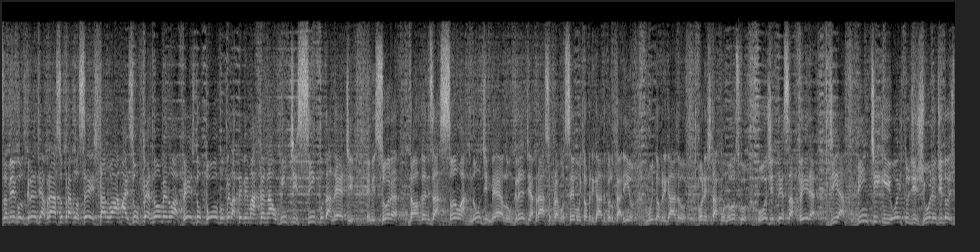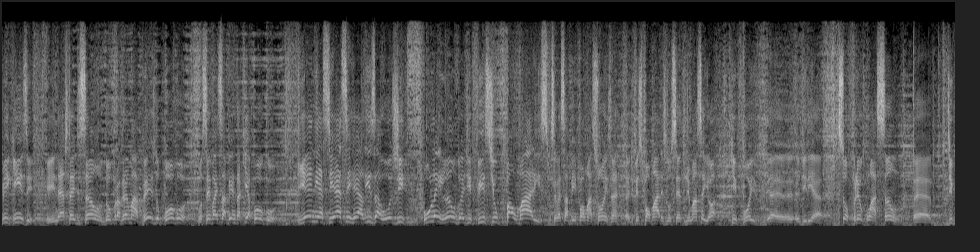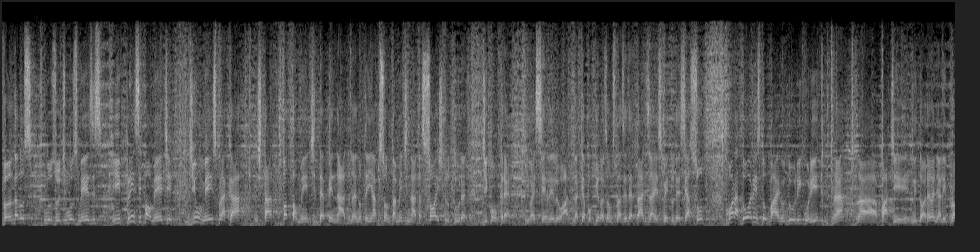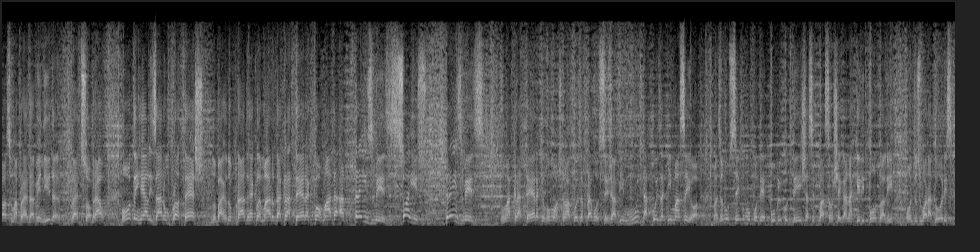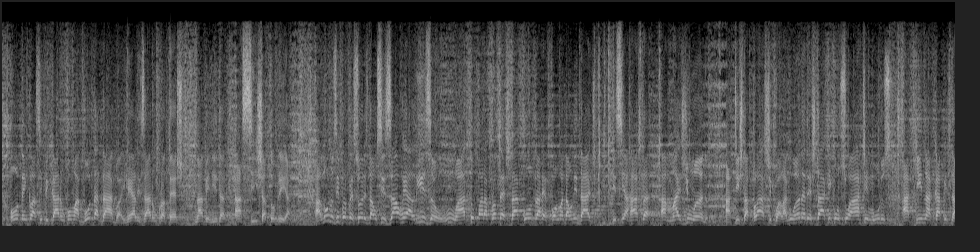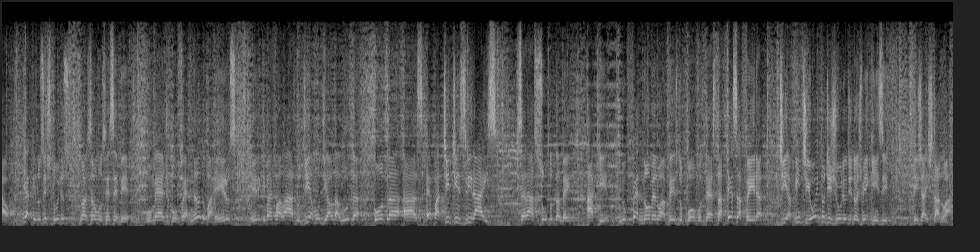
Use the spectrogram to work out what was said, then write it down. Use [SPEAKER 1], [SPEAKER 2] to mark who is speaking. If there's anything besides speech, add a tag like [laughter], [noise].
[SPEAKER 1] meus amigos, grande abraço para você. Está no ar mais um Fenômeno A Vez do Povo pela TV Mar Canal 25 da NET, emissora da organização Arnon de Melo. Um grande abraço para você, muito obrigado pelo carinho, muito obrigado por estar conosco. Hoje, terça-feira, dia 28 de julho de 2015. E nesta edição do programa A Vez do Povo, você vai saber daqui a pouco. INSS realiza hoje o leilão do edifício Palmares. Você vai saber informações, né? Edifício Palmares no centro de Maceió, que foi, é, eu diria, sofreu com a ação é, de vândalos nos últimos meses e principalmente de um mês para cá está totalmente depenado, né? Não tem absolutamente nada, só a estrutura de concreto e vai ser leiloado. Daqui a pouquinho nós vamos trazer detalhes a respeito desse assunto. Moradores do bairro do Uricuri, né? Na parte litorânea, ali próximo à Praia da Avenida, Praia de Sobral, ontem realizaram um protesto no bairro do Prado, reclamaram da cratera formada há três meses. Só isso, três meses. Uma cratera que eu vou mostrar uma coisa para você. Já vi muita coisa aqui em Maceió, mas eu não sei como o poder público deixa a situação chegar naquele ponto ali, onde os moradores ontem classificaram como a gota d'água e realizaram um protesto na Avenida Assis Chateaubriand. Alunos e professores da UCISAL realizam um ato para protestar contra a reforma da unidade, que se arrasta há mais de um ano. Artista plástico alagoano é destaque com sua arte em muros aqui na capital. E aqui nos estúdios nós vamos receber o médico Fernando Barreiros, ele que vai falar do Dia Mundial da Luta contra as hepatites virais será assunto também aqui no Fenômeno A Vez do Povo desta terça-feira, dia 28 de julho de 2015, que já está no ar.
